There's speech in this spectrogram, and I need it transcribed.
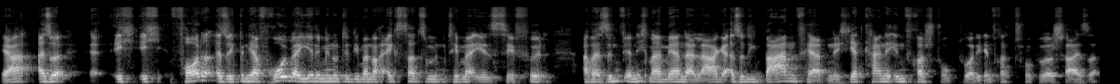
Ja, also äh, ich, ich fordere, also ich bin ja froh über jede Minute, die man noch extra zum Thema ESC füllt. Aber sind wir nicht mal mehr in der Lage? Also die Bahn fährt nicht, die hat keine Infrastruktur, die Infrastruktur ist scheiße.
